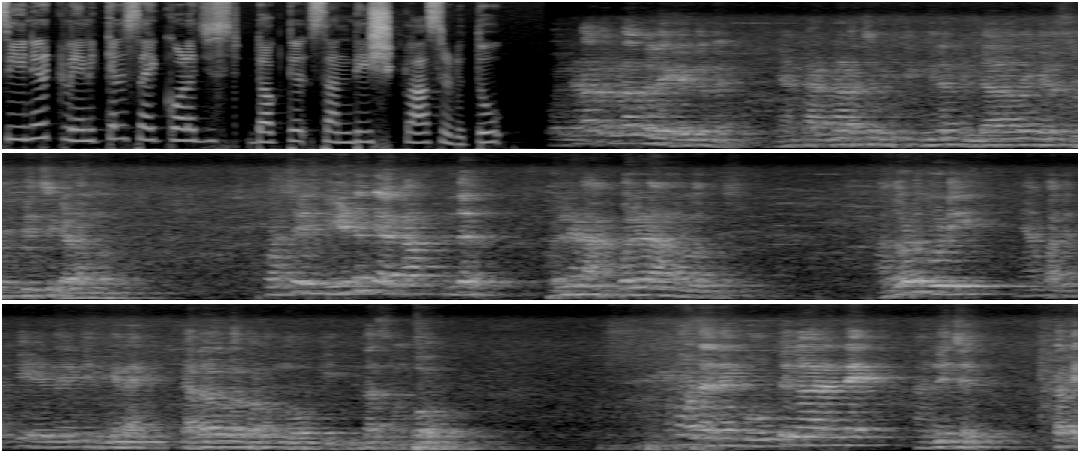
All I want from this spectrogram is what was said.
Senior clinical psychologist doctor Sandeesh class എടുത്തു. മിണ്ടാതെ കിടന്നു. എന്ത്? അതോടുകൂടി ഞാൻ പതുക്കെ എഴുന്നേറ്റ് ഇങ്ങനെ കഥകളൊക്കെ തുറന്ന് നോക്കി. എന്താ സംഭവം? അപ്പോൾ ഉടനെ കൂട്ടുകാരന്റെ അനുജൻ. ഓക്കെ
